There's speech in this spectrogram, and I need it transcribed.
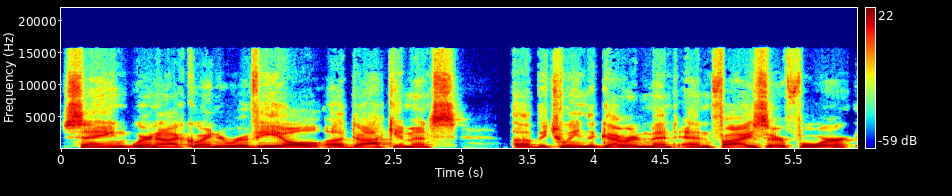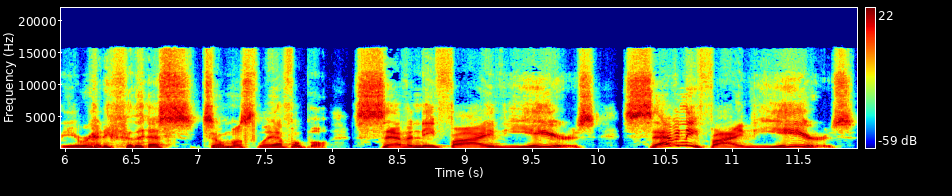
saying we're not going to reveal uh, documents uh, between the government and Pfizer for, you ready for this? It's almost laughable 75 years. 75 years.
